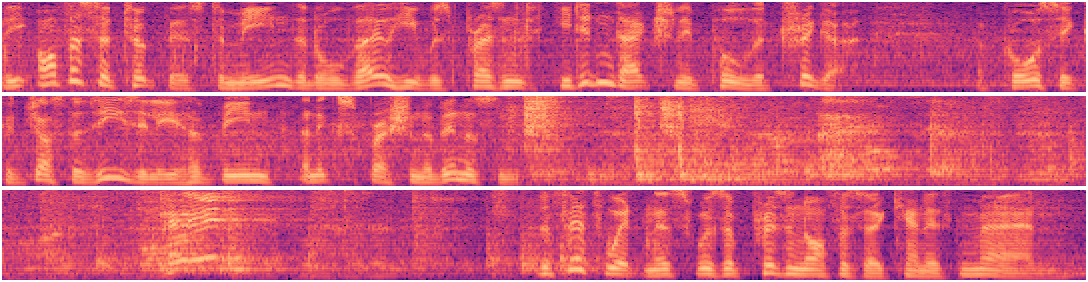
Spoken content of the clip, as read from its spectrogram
The officer took this to mean that although he was present, he didn't actually pull the trigger. Of course, it could just as easily have been an expression of innocence. The fifth witness was a prison officer, Kenneth Mann.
